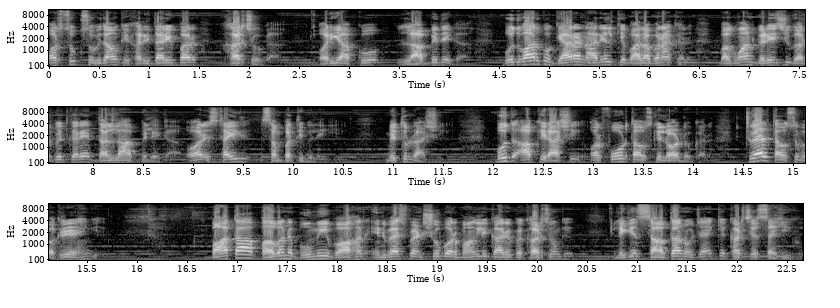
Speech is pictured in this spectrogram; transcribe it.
और सुख सुविधाओं की खरीदारी पर खर्च होगा और ये आपको लाभ भी देगा। बुधवार को 11 नारियल के बाला बनाकर भगवान गणेश जी को अर्पित करें, धन लाभ मिलेगा और स्थायी संपत्ति मिलेगी। मिथुन राशि। बुध आपकी राशि और फोर्थ हाउस के लॉर्ड होकर ट्वेल्थ हाउस में बकरे रहेंगे। बाता, भवन, भूमि, वाहन इन्वेस्टमेंट शुभ और मांगलिक कार्यों पर खर्च होंगे। लेकिन सावधान हो जाएँ कि खर्चे सही हो।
